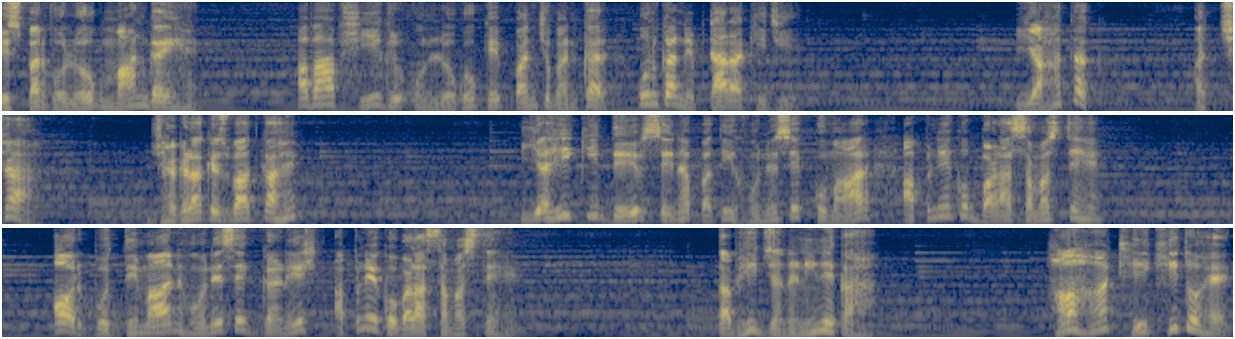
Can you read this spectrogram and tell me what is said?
इस पर वो लोग मान गए हैं। अब आप शीघ्र उन लोगों के पंच बनकर उनका निपटारा कीजिए। यहाँ तक? अच्छा झगड़ा किस बात का है? यही कि देव सेनापति होने से कुमार अपने को बड़ा समझते हैं। और बुद्धिमान होने से गणेश अपने को बड़ा समझते हैं। तभी जननी ने कहा, हाँ हाँ, ठीक ही तो है।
